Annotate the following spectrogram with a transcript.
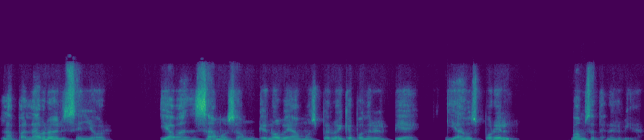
la palabra del Señor y avanzamos, aunque no veamos, pero hay que poner el pie guiados por Él, vamos a tener vida.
